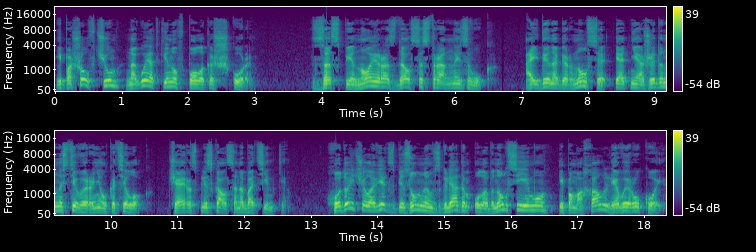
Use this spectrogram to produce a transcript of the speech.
и пошел в чум, ногой откинув полок из шкуры. За спиной раздался странный звук. Айдын обернулся и от неожиданности выронил котелок. Чай расплескался на ботинке. Худой человек с безумным взглядом улыбнулся ему и помахал левой рукой.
